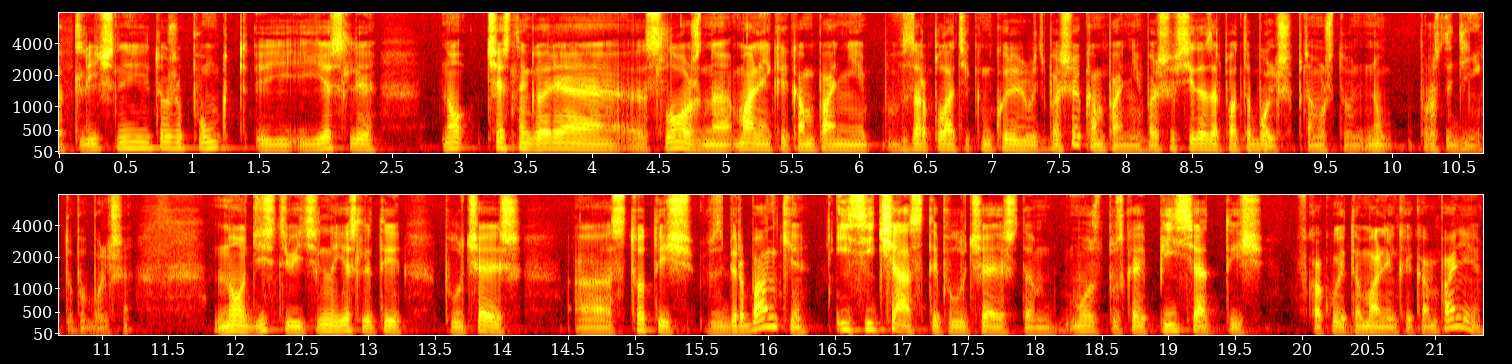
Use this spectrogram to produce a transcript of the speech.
Отличный тоже пункт. И если ну, честно говоря, сложно маленькой компании в зарплате конкурировать с большой компанией. В большой всегда зарплата больше, потому что ну, просто денег тупо больше. Но действительно, если ты получаешь 100 э, тысяч в Сбербанке, и сейчас ты получаешь, там, может, пускай 50 тысяч в какой-то маленькой компании,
